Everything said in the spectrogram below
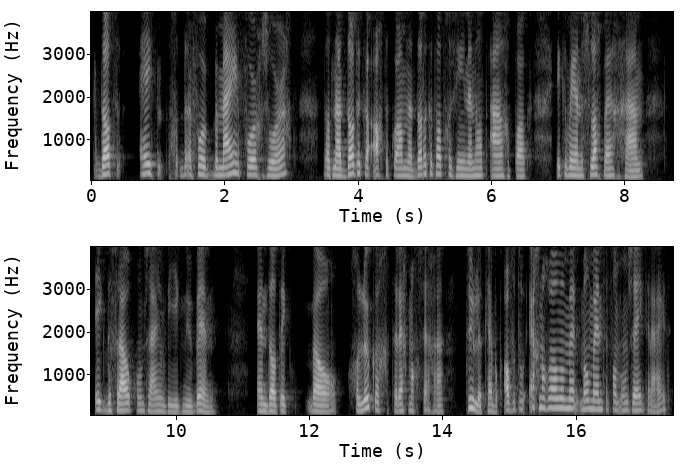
dat heeft er bij mij voor gezorgd dat nadat ik erachter kwam, nadat ik het had gezien en had aangepakt, ik ermee aan de slag ben gegaan, ik de vrouw kon zijn wie ik nu ben. En dat ik wel gelukkig terecht mag zeggen, tuurlijk heb ik af en toe echt nog wel momenten van onzekerheid.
